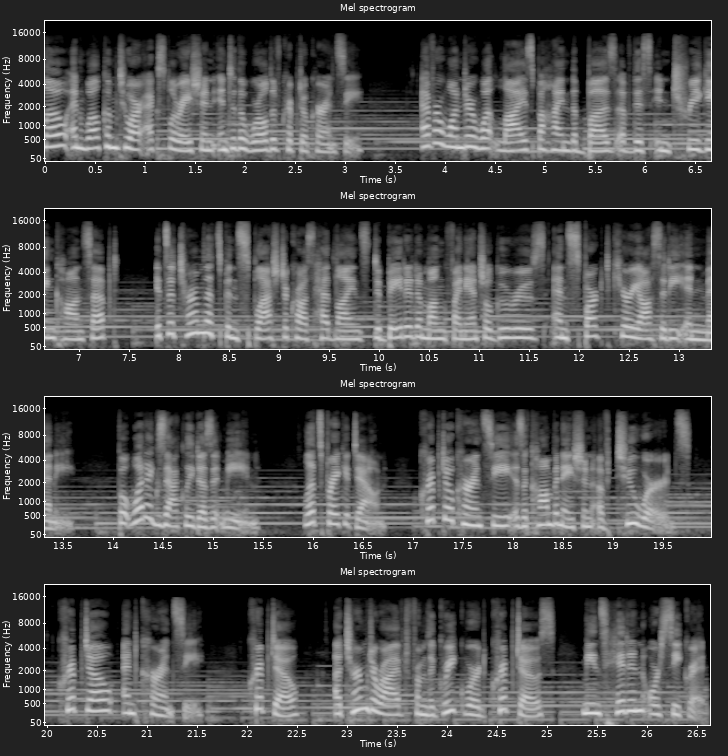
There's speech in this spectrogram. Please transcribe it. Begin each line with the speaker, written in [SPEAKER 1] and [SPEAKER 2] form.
[SPEAKER 1] Hello and welcome to our exploration into the world of cryptocurrency. Ever wonder what lies behind the buzz of this intriguing concept? It's a term that's been splashed across headlines, debated among financial gurus, and sparked curiosity in many. But what exactly does it mean? Let's break it down. Cryptocurrency is a combination of two words, crypto and currency. Crypto, a term derived from the Greek word kryptos, means hidden or secret.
